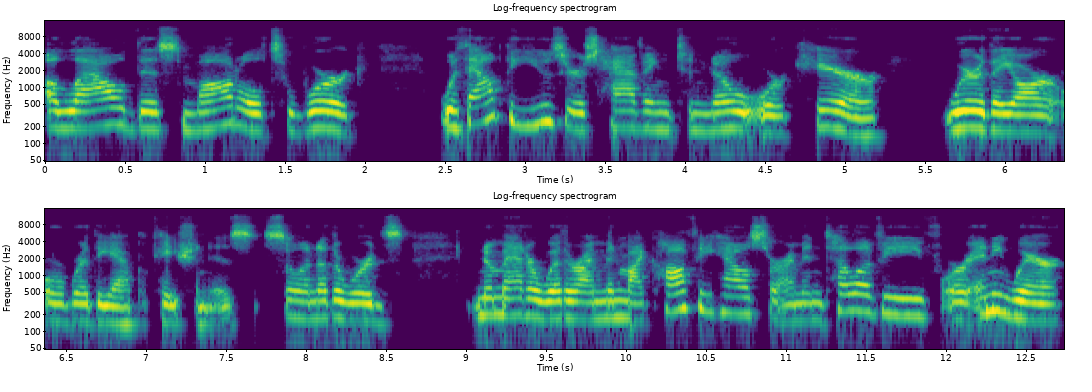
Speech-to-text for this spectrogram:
allow this model to work without the users having to know or care where they are or where the application is. So, in other words, no matter whether I'm in my coffee house or I'm in Tel Aviv or anywhere,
